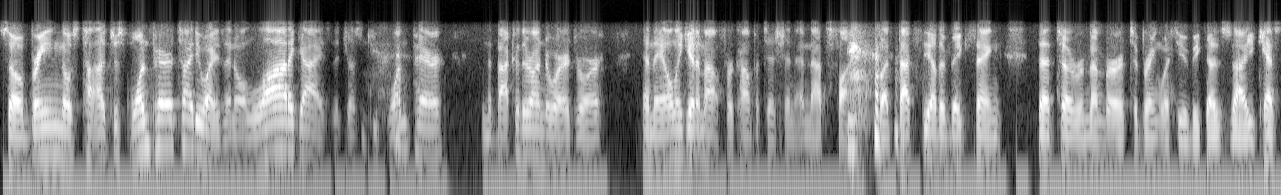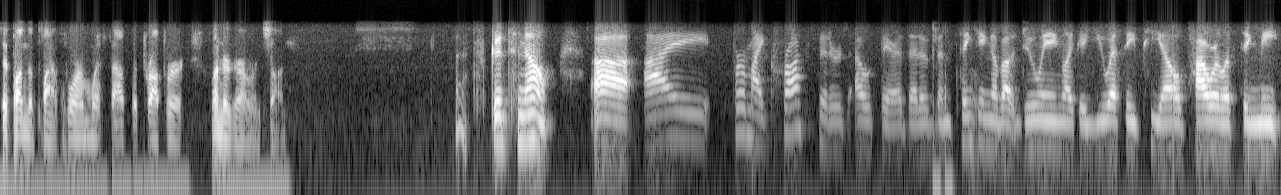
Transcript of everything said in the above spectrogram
So bringing those t- uh, just one pair of tidy whities. I know a lot of guys that just keep one pair in the back of their underwear drawer and they only get them out for competition, and that's fine. but that's the other big thing that to remember to bring with you because uh, you can't step on the platform without the proper undergarments on. That's good to know. Uh, I for my CrossFitters out there that have been thinking about doing like a USAPL powerlifting meet,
